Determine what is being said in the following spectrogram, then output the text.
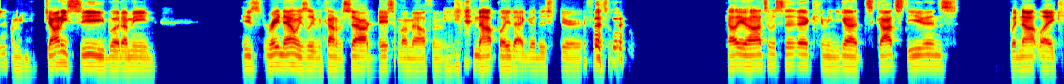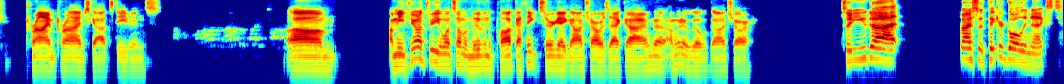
John, I mean Johnny C, but I mean, he's right now he's leaving kind of a sour taste in my mouth, and he did not play that good this year defensively. Calle Johansson was sick. I mean, you got Scott Stevens, but not like prime prime Scott Stevens. Um, I mean, three on three, you want someone moving the puck. I think Sergey Gonchar was that guy. I'm gonna I'm gonna go with Gonchar. So you got. All right, so pick your goalie next,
